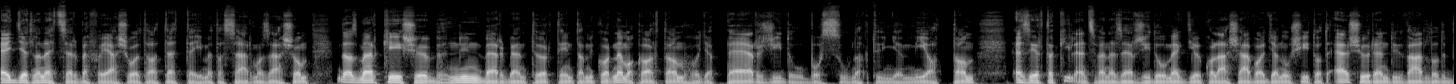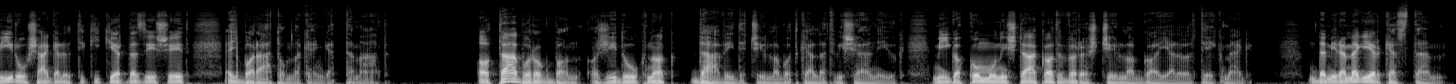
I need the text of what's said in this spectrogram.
Egyetlen egyszer befolyásolta a tetteimet a származásom, de az már később Nürnbergben történt, amikor nem akartam, hogy a per zsidó bosszúnak tűnjön miattam, ezért a 90 ezer zsidó meggyilkolásával gyanúsított elsőrendű vádlott bíróság előtti kikérdezését egy barátomnak engedtem át. A táborokban a zsidóknak Dávid csillagot kellett viselniük, míg a kommunistákat vörös csillaggal jelölték meg. De mire megérkeztem,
